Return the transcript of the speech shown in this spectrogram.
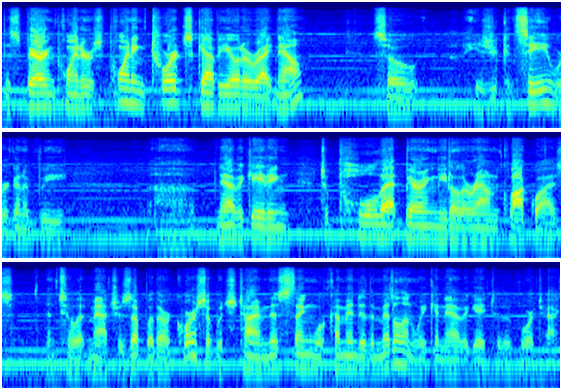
This bearing pointer is pointing towards Gaviota right now. So as you can see, we're going to be uh, navigating to pull that bearing needle around clockwise until it matches up with our course, at which time this thing will come into the middle and we can navigate to the VORTAC.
